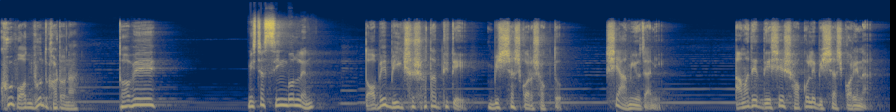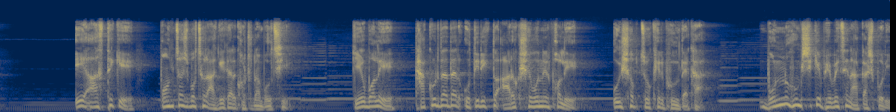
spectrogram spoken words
খুব অদ্ভুত ঘটনা। তবে মিস্টার সিং বললেন, তবে বিংশ শতাব্দীতে বিশ্বাস করা শক্ত, সে আমিও জানি। আমাদের দেশে সকলে বিশ্বাস করে না। এ আজ থেকে পঞ্চাশ বছর আগেকার ঘটনা বলছি। কেউ বলে ঠাকুরদাদার অতিরিক্ত আরক সেবনের ফলে ওইসব চোখের ভুল দেখা। বন্য হুংসিকে ভেবেছেন আকাশপরী।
